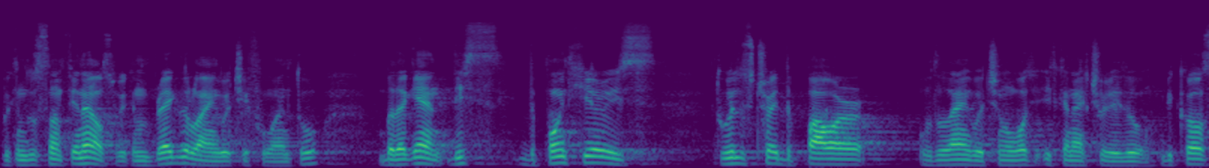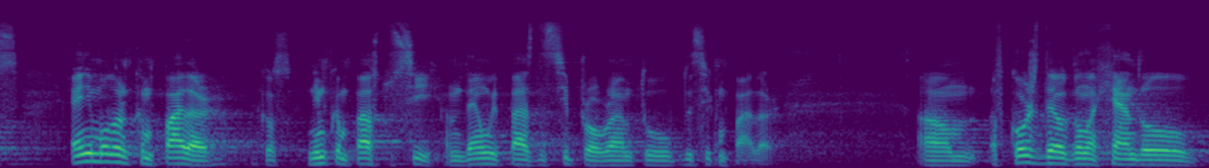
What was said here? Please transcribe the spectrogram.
We can do something else. We can break the language if we want to. But again, this, the point here is to illustrate the power of the language and what it can actually do. Because any modern compiler, because NIM compiles to C, and then we pass the C program to the C compiler. Um, of course, they're going to handle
